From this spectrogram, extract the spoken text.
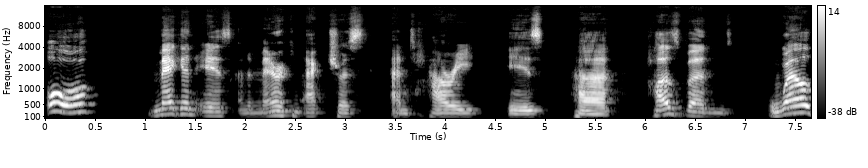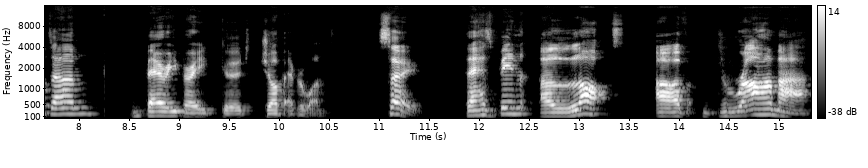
or Meghan is an American actress, and Harry is her husband. Well done. Very, very good job, everyone. So, there has been a lot of drama.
